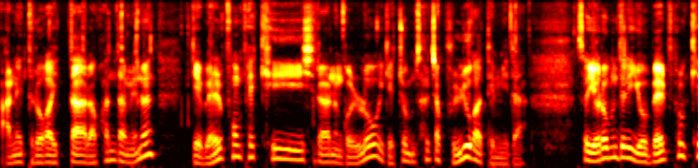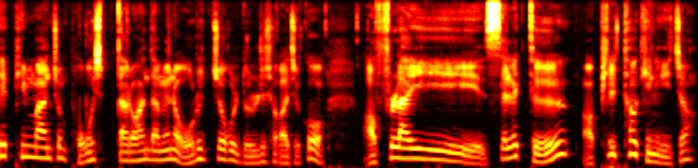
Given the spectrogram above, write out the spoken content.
안에 들어가 있다라고 한다면은 이게 malformed 패킷이라는 걸로 이게 좀 살짝 분류가 됩니다. 그래서 여러분들이 이 malformed 패킷만 좀 보고 싶다고 한다면 오른쪽을 누르셔가지고 apply select 어, 필터 기능이죠.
